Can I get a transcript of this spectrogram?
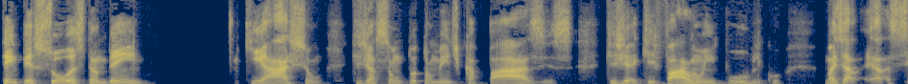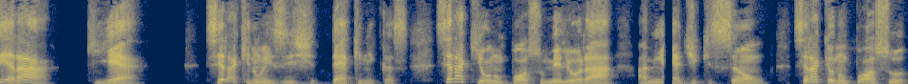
Tem pessoas também que acham que já são totalmente capazes, que, já, que falam em público, mas ela, ela, será que é? Será que não existe técnicas? Será que eu não posso melhorar a minha dicção? Será que eu não posso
